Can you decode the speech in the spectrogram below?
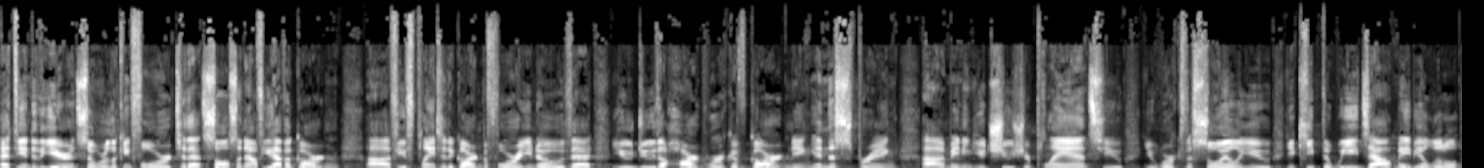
at the end of the year. And so we're looking forward to that salsa. Now, if you have a garden, uh, if you've planted a garden before, you know that you do the hard work of gardening in the spring, uh, meaning you choose your plants, you, you work the soil, you, you keep the weeds out, maybe a little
